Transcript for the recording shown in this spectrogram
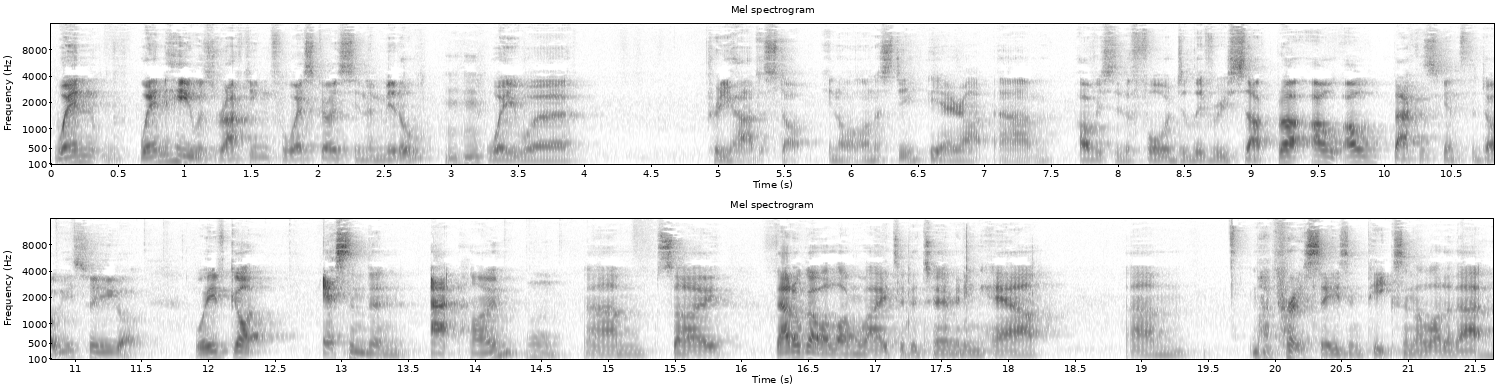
When when he was rucking for West Coast in the middle, Mm-hmm. we were pretty hard to stop, in all honesty. yeah, right. Um, obviously, the forward delivery sucked, but I'll, I'll back us against the doggies. Who you got? We've got Essendon at home, um, so that'll go a long way to determining how um, my pre-season picks and a lot of that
